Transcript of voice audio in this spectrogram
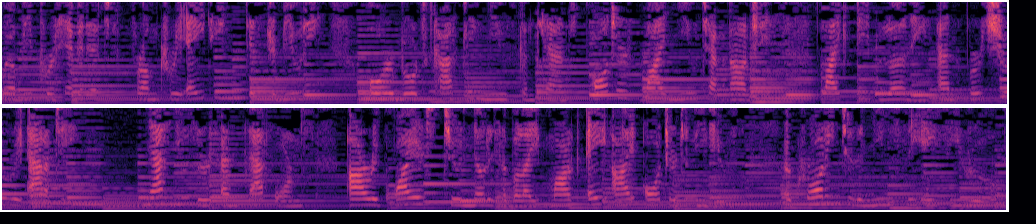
will be prohibited from creating, distributing, or broadcasting news content altered by new technologies like deep learning and virtual reality. Net users and platforms are required to noticeably mark AI altered videos, according to the new CAC rule.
